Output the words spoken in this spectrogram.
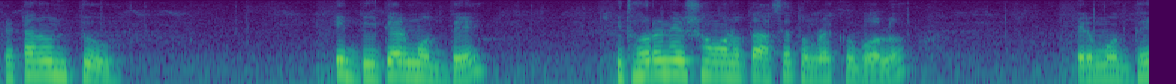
পেন্টানোন টু, এই দুইটার মধ্যে কি ধরনের সমানতা আছে তোমরা একটু বলো? এর মধ্যে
